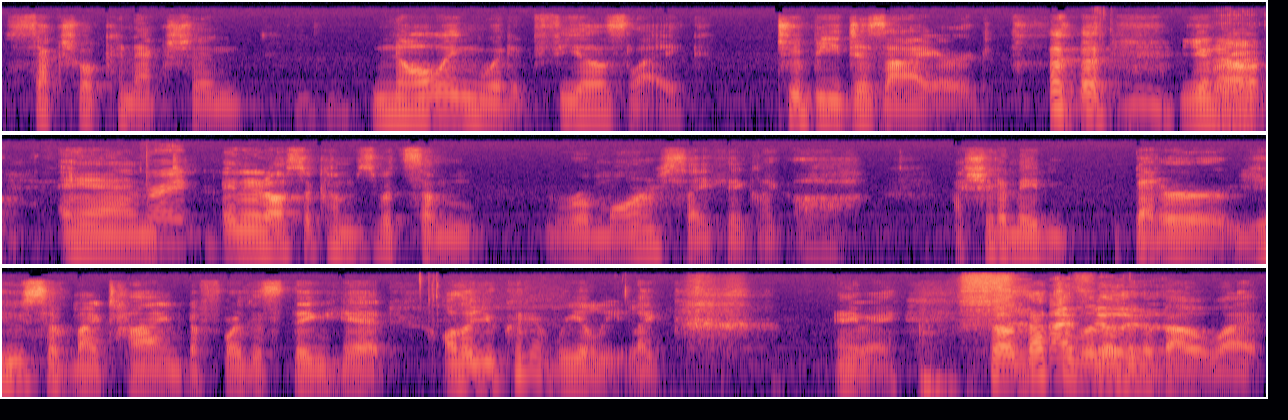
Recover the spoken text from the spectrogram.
sexual connection, Mm-hmm. knowing what it feels like to be desired, you know? Right. And Right. and it also comes with some remorse, I think, like, oh, I should have made better use of my time before this thing hit. Although you couldn't really, like, anyway. So that's a I little bit ya. about what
